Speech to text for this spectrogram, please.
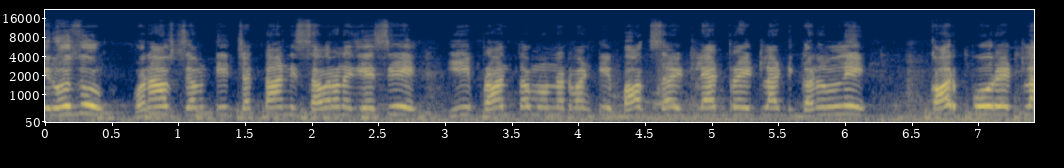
ఈరోజు వన్ ఆఫ్ సెవెంటీ చట్టాన్ని సవరణ చేసి ఈ ప్రాంతంలో ఉన్నటువంటి బాక్సైట్ లాట్రైట్ లాంటి గనుల్ని కార్పొరేట్ల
